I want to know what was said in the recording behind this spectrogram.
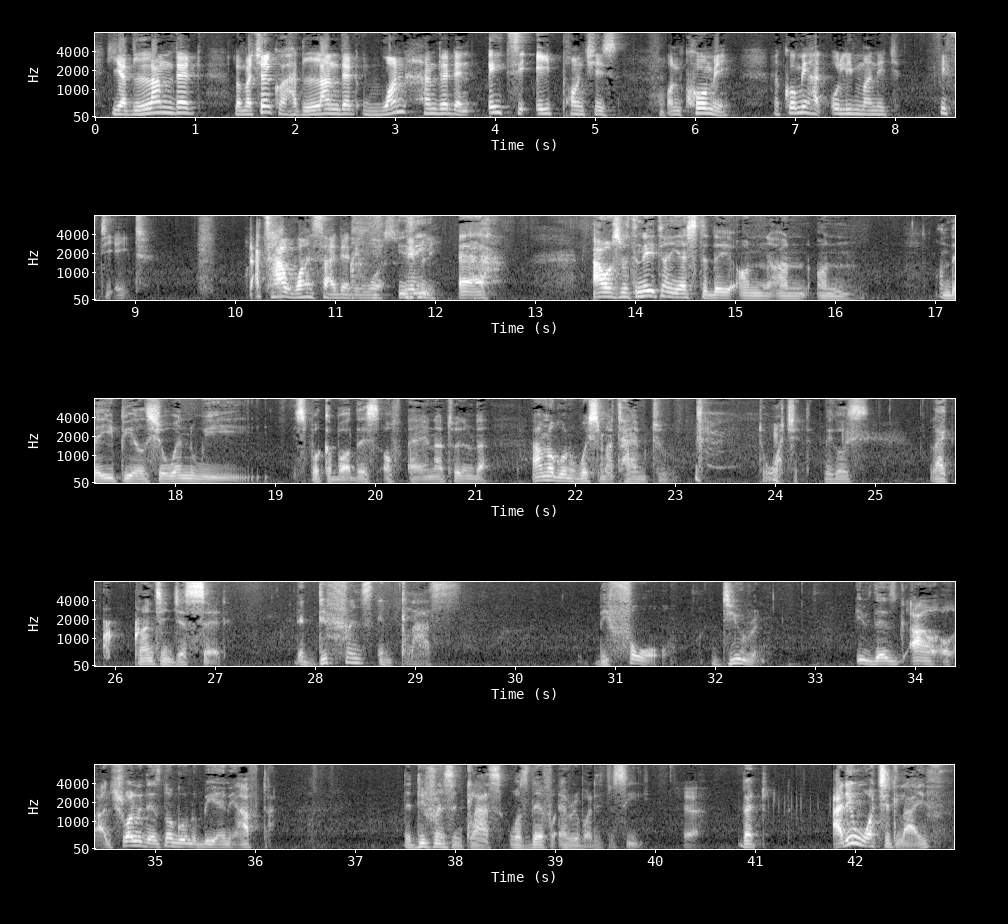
he had landed, Lomachenko had landed 188 punches on Commey, and Commey had only managed 58. That's how one sided it was, namely. see, uh, I was with Nathan yesterday on on on on the EPL show when we spoke about this of air, and I told him that I'm not going to waste my time to to watch it because, like Cranton just said, the difference in class before, during, if there's uh, surely there's not going to be any after. The difference in class was there for everybody to see. But I didn't watch it live.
